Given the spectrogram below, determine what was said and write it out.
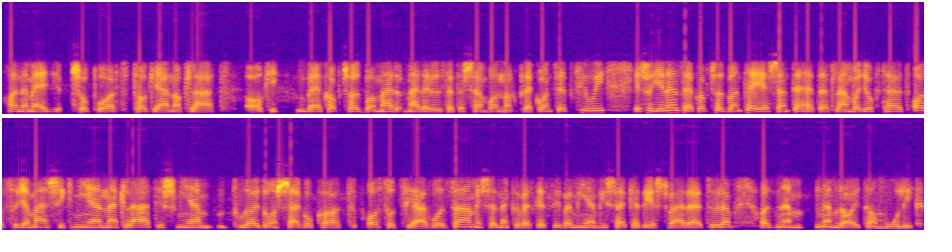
hanem egy csoport tagjának lát, akikvel kapcsolatban már, már előzetesen vannak prekoncepciói, és hogy én ezzel kapcsolatban teljesen tehetetlen vagyok, tehát az, hogy a másik milyennek lát, és milyen tulajdonságokat asszociál hozzám, és ennek következtében milyen viselkedést vár el tőlem, az nem, nem rajtam múlik.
